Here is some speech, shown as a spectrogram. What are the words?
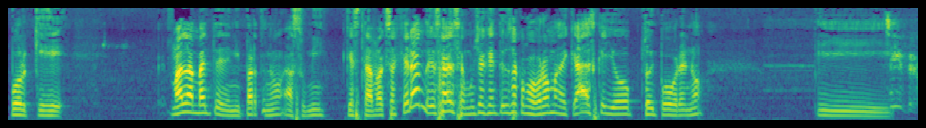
porque malamente de mi parte, ¿no? Asumí que estaba exagerando. Ya sabes, mucha gente usa como broma de que, ah, es que yo soy pobre, ¿no? Y, Sí, pero-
